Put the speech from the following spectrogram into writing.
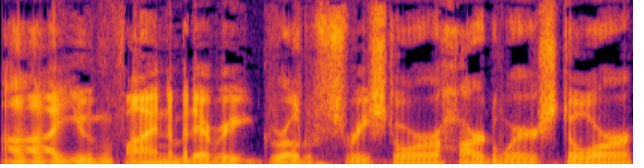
Uh, you can find them at every grocery store, hardware store.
